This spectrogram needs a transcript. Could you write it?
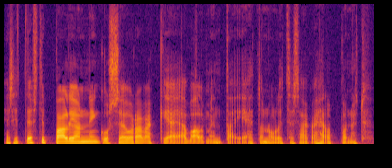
Ja sitten tietysti paljon niin kuin seuraväkeä ja valmentajia, että on ollut itse asiassa aika helppo nyt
